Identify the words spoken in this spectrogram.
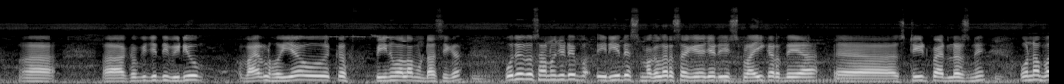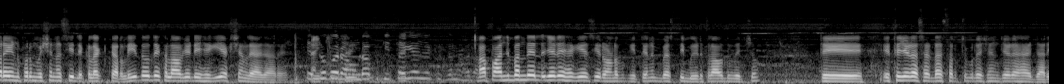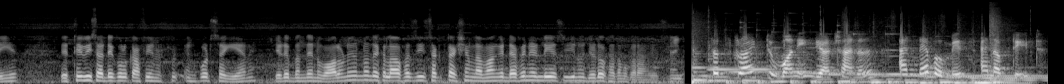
ਕਿਉਂਕਿ ਜਿਹਦੀ ਵੀਡੀਓ ਵਾਇਰਲ ਹੋਈ ਆ ਉਹ ਇੱਕ ਪੀਣ ਵਾਲਾ ਮੁੰਡਾ ਸੀਗਾ। ਉਹਦੇ ਤੋਂ ਸਾਨੂੰ ਜਿਹੜੇ ਏਰੀਆ ਦੇ ਸਮਗਲਰਸ ਹੈਗੇ ਆ ਜਿਹੜੇ ਸਪਲਾਈ ਕਰਦੇ ਆ ਸਟਰੀਟ ਪੈਡਲਰਸ ਨੇ ਉਹਨਾਂ ਬਾਰੇ ਇਨਫੋਰਮੇਸ਼ਨ ਅਸੀਂ ਕਲੈਕਟ ਕਰ ਲਈ ਤੇ ਉਹਦੇ ਖਿਲਾਫ ਜਿਹੜੀ ਹੈਗੀ ਐਕਸ਼ਨ ਲਿਆ ਜਾ ਰਿਹਾ। ਇਹਨੂੰ ਕੋਈ ਰਾਉਂਡ ਅਪ ਕੀਤਾ ਗਿਆ ਜਾਂ ਕਿਸੇ ਨੂੰ ਆ ਪੰਜ ਬੰਦੇ ਜਿਹੜੇ ਹੈਗੇ ਅਸੀਂ ਰਾਉਂਡ ਅਪ ਕੀਤੇ ਨੇ ਬਸਤੀ ਬੀੜ ਤਲਾਬ ਦੇ ਵਿੱਚੋਂ। ਤੇ ਇੱਥੇ ਜਿਹੜਾ ਸਾਡਾ ਸਰਚ ਆਪਰੇਸ਼ਨ ਜਿਹੜਾ ਹੈ ਜਾਰੀ ਹੈ। ਇੱਥੇ ਵੀ ਸਾਡੇ ਕੋਲ ਕਾਫੀ ਇਨਪੁਟਸ ਹੈਗੀਆਂ ਨੇ ਜਿਹੜੇ ਬੰਦੇ ਇਨਵੋਲਵ ਨੇ ਉਹਨਾਂ ਦੇ ਖਿਲਾਫ ਅਸੀਂ ਸਖਤ ਐਕਸ਼ਨ ਲਵਾਂਗੇ। ਡੈਫੀਨਿਟਲੀ ਅਸੀਂ ਇਹਨੂੰ ਜੜੋਂ ਖਤਮ ਕਰਾਂਗੇ। Subscribe to One India channel and never miss an update.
